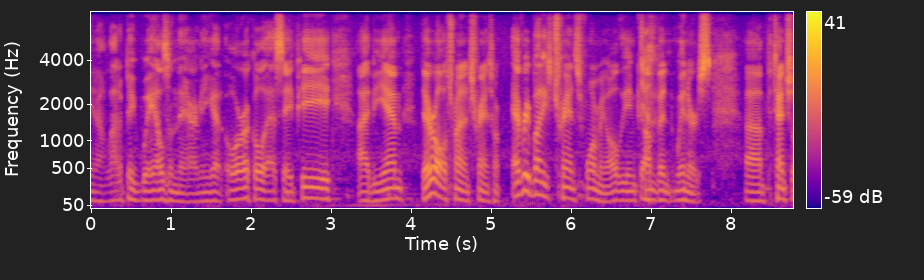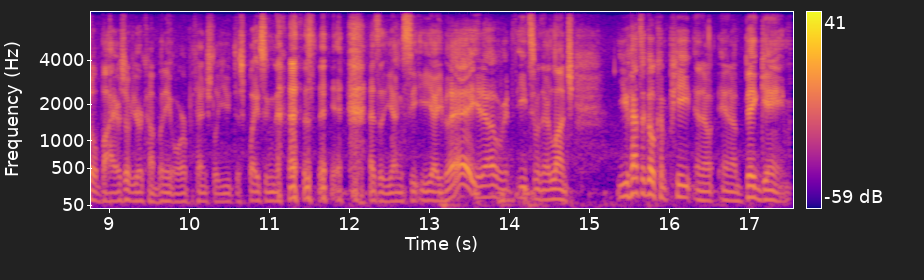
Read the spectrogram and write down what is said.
you know a lot of big whales in there. I mean, you got Oracle, SAP, IBM. They're all trying to transform. Everybody's transforming. All the incumbent winners, um, potential buyers of your company, or potentially you displacing them as, as a young CEO. You be like, hey, you know, we're going to eat some of their lunch. You have to go compete in a in a big game.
